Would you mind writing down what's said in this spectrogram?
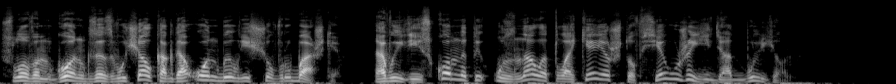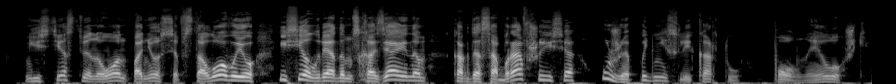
Словом, гонг зазвучал, когда он был еще в рубашке, а, выйдя из комнаты, узнал от лакея, что все уже едят бульон. Естественно, он понесся в столовую и сел рядом с хозяином, когда собравшиеся уже поднесли к рту полные ложки.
